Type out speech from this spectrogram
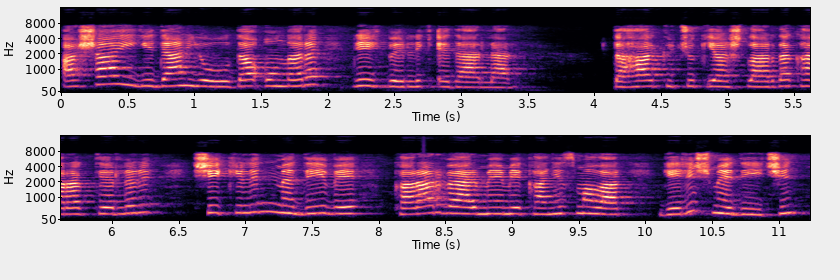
aşağı giden yolda onlara rehberlik ederler. Daha küçük yaşlarda karakterleri şekillenmediği ve karar verme mekanizmalar gelişmediği için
